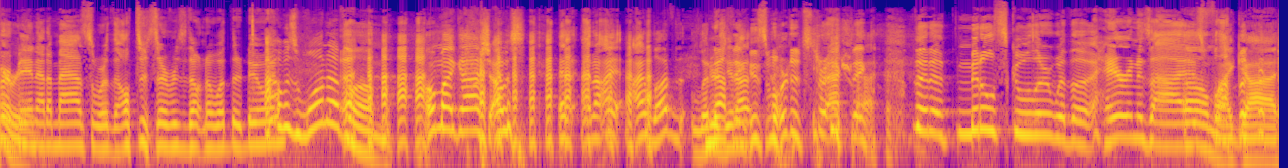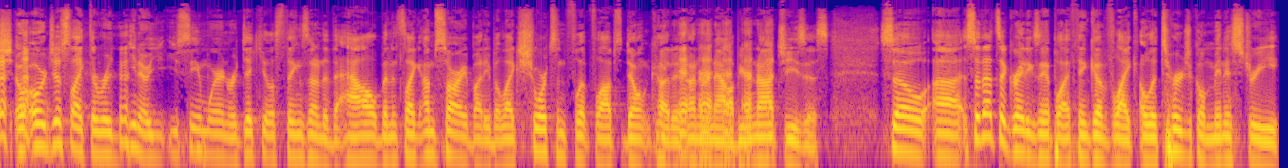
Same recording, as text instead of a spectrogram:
you ever been at a mass where the altar servers don't know what they're doing? I was one of them. oh my gosh, I was, and, and I I loved liturgy. Nothing I- is more distracting than a middle schooler with a hair in his eyes. Oh my gosh! Or, or just like the you know you, you see him wearing ridiculous things under the alb, and it's like I'm sorry, buddy, but like shorts and flip flops don't cut it under an alb. You're not Jesus. So uh, so that's a great example, I think, of like a liturgical ministry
